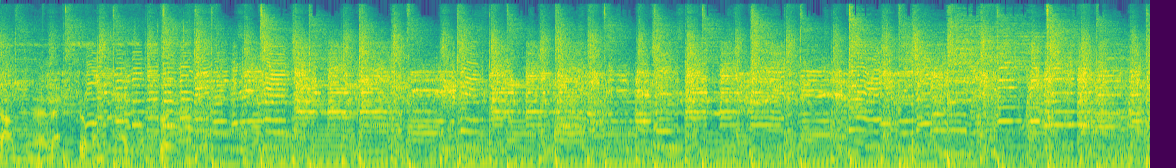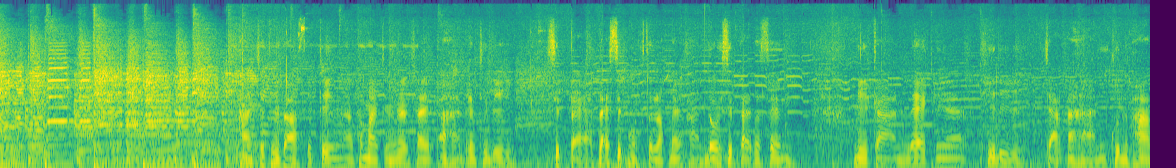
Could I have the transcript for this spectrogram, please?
กล้ามเนื้อและเพื่อผ่อนคลายเขาไปด้วยกัน JP Bar Fitting นะครับทำไมถึงเลือกใช้อาหาร MTB 18 และ 16สำหรับแม่พันธุ์โดย 18%มีการแลกเนื้อที่ดีจากอาหารคุณภาพ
